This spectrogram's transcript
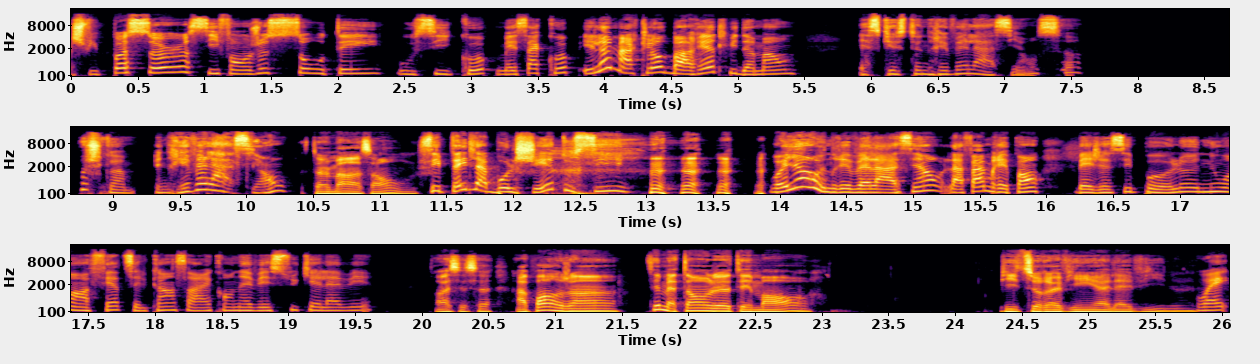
Je suis pas sûre s'ils font juste sauter ou s'ils coupent, mais ça coupe. Et là, Marc-Claude Barrette lui demande Est-ce que c'est une révélation, ça? Moi, je suis comme Une révélation? C'est un mensonge. C'est peut-être de la bullshit aussi. Voyons, une révélation. La femme répond Ben, je sais pas, là. Nous, en fait, c'est le cancer qu'on avait su qu'elle avait. Ouais, c'est ça. À part, genre, tu sais, mettons, là, t'es mort, puis tu reviens à la vie, là. Ouais.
